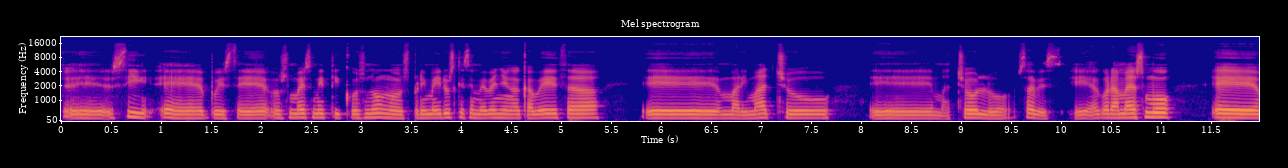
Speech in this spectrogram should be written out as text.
Eh, sí, eh, pois eh, os máis míticos, non? Os primeiros que se me veñen á cabeza, eh, Marimacho, eh, Macholo, sabes? Eh, agora mesmo, eh,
